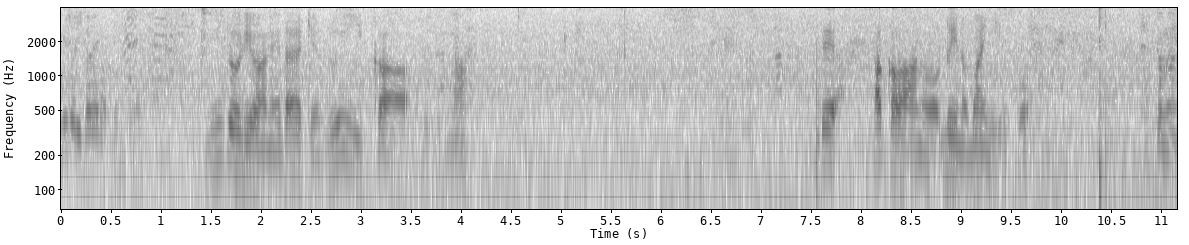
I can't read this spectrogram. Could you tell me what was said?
緑誰が取って緑はね誰だっけ？ルイかな？で赤はあのルイの前にいる子。ごめん。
